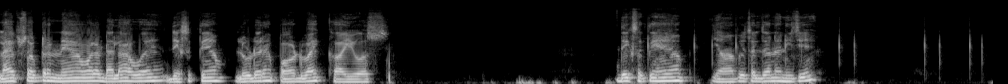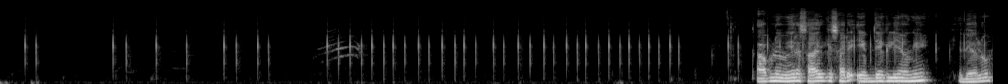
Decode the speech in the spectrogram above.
लाइव सॉफ्टवेयर नया वाला डाला हुआ है, देख सकते हैं आप लोडर है पावर्ड बाय कायोस देख सकते हैं आप, यहाँ पे चल जाना नीचे। आपने मेरे सारे के सारे ऐप देख लिए होंगे, ये देख लो।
